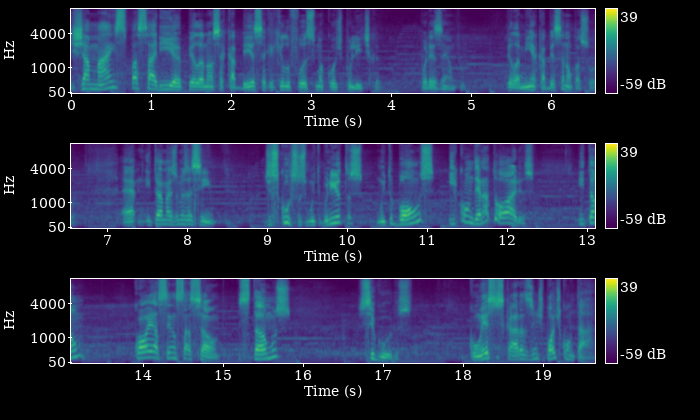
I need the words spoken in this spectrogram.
jamais passaria pela nossa cabeça que aquilo fosse uma corte política, por exemplo. Pela minha cabeça não passou. É, então é mais ou menos assim: discursos muito bonitos, muito bons e condenatórios. Então, qual é a sensação? Estamos seguros. Com esses caras a gente pode contar,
